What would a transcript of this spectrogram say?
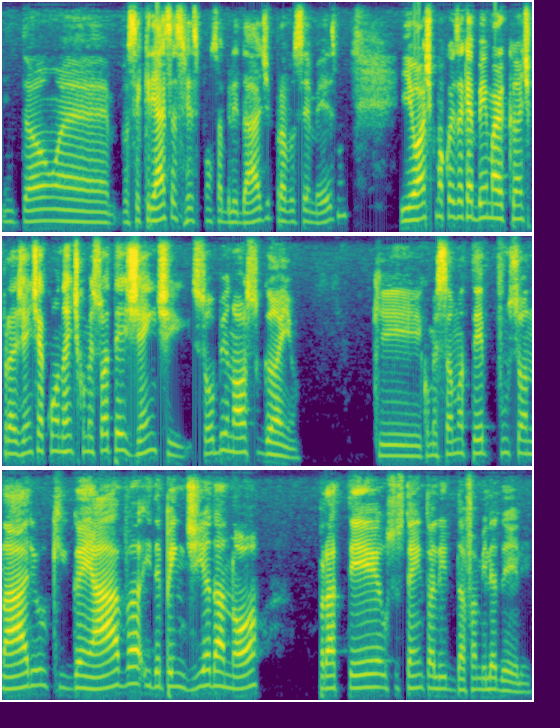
Então, é, você criar essa responsabilidade para você mesmo. E eu acho que uma coisa que é bem marcante para a gente é quando a gente começou a ter gente sob o nosso ganho que começamos a ter funcionário que ganhava e dependia da nó para ter o sustento ali da família dele.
